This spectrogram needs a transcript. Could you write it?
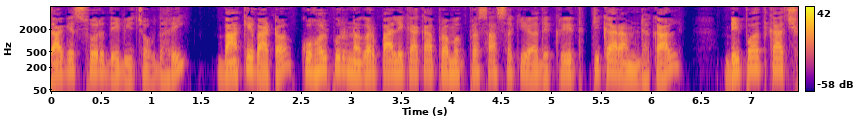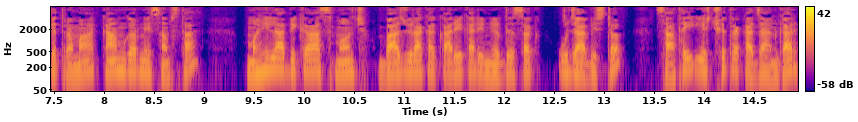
जागेश्वर देवी चौधरी बाँकेबाट कोहलपुर नगरपालिकाका प्रमुख प्रशासकीय अधिकृत टीकाराम ढकाल विपदका क्षेत्रमा काम गर्ने संस्था महिला विकास मंच बाजुराका कार्यकारी निर्देशक उजा विष्ट साथै यस क्षेत्रका जानकार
